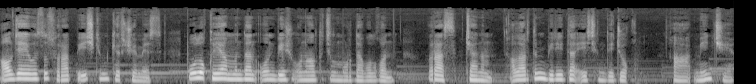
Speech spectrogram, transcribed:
Ал жайыбызды сурап эч ким кирчү эмес бул окуя мындан он беш он алты жыл мурда болгон. Ырас жаным алардын бири да эсиңде жок. А менчи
